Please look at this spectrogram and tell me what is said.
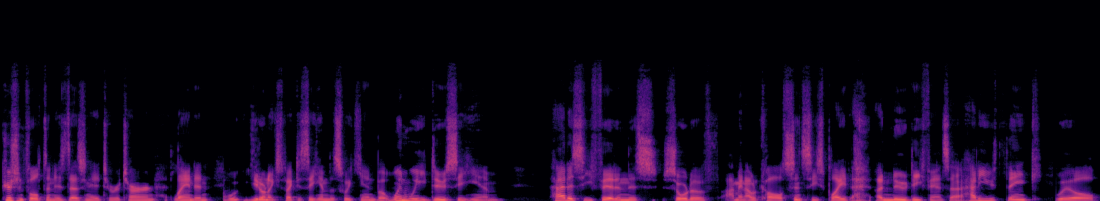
Kristian Fulton is designated to return. Landon, you don't expect to see him this weekend, but when we do see him, how does he fit in this sort of, I mean, I would call since he's played a new defense, uh, how do you think will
